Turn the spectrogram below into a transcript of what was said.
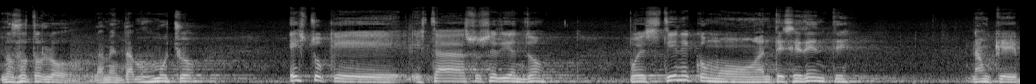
nosotros lo lamentamos mucho. Esto que está sucediendo, pues tiene como antecedente, aunque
